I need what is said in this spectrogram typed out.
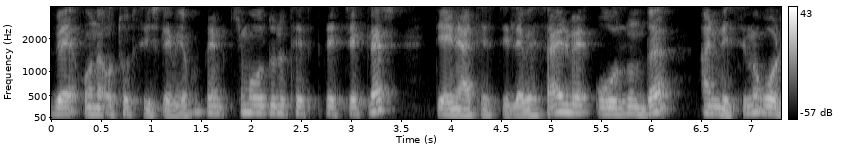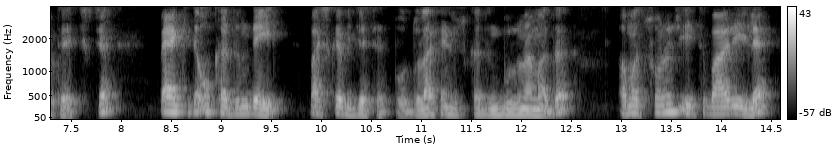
ve ona otopsi işlemi yapıp hem kim olduğunu tespit edecekler DNA testiyle vesaire ve oğlun da annesi mi ortaya çıkacak. Belki de o kadın değil başka bir ceset buldular. Henüz kadın bulunamadı. Ama sonuç itibariyle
